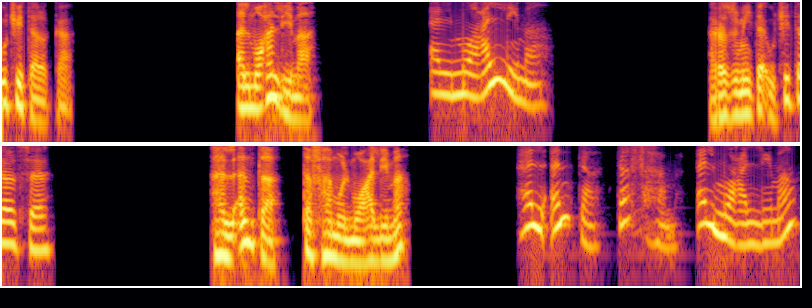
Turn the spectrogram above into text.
Učitelka. المعلمة المعلمة Rozumíte učitelce? هل أنت تفهم المعلمة؟ هل أنت تفهم المعلمة؟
